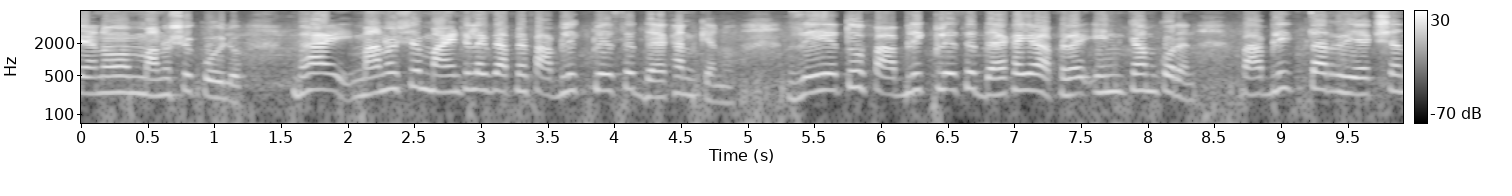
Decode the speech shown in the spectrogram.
কেন মানুষে কইলো? ভাই, মানুষের মাইন্ডে লাগছে আপনি পাবলিক প্লেসে দেখান কেন? যেহেতু পাবলিক প্লেসে দেখাইয়া আপনারা ইনকাম করেন পাবলিক তার রিয়াকশন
